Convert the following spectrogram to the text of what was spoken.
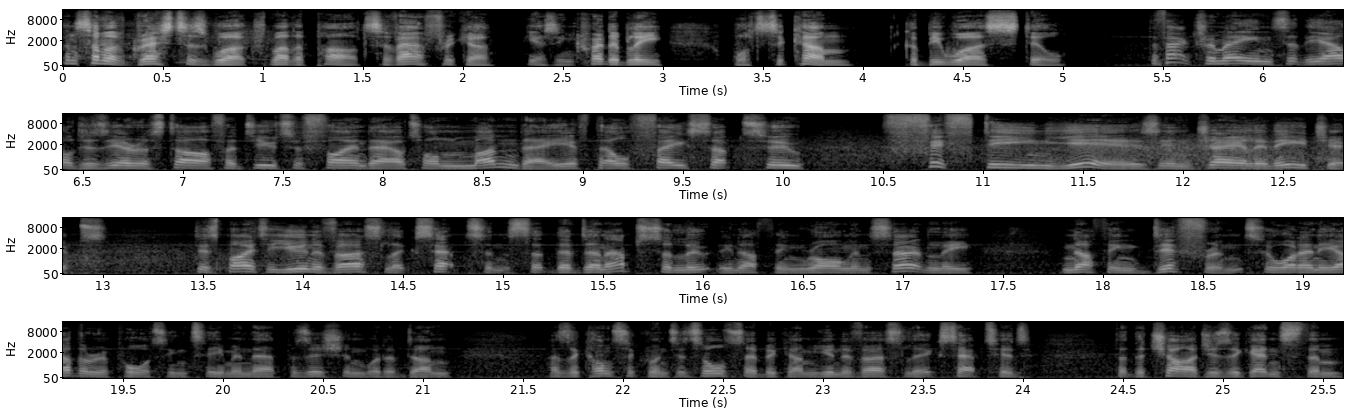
and some of Greste's work from other parts of Africa. Yet incredibly, what's to come could be worse still. The fact remains that the Al Jazeera staff are due to find out on Monday if they'll face up to 15 years in jail in Egypt, despite a universal acceptance that they've done absolutely nothing wrong and certainly nothing different to what any other reporting team in their position would have done. As a consequence, it's also become universally accepted that the charges against them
